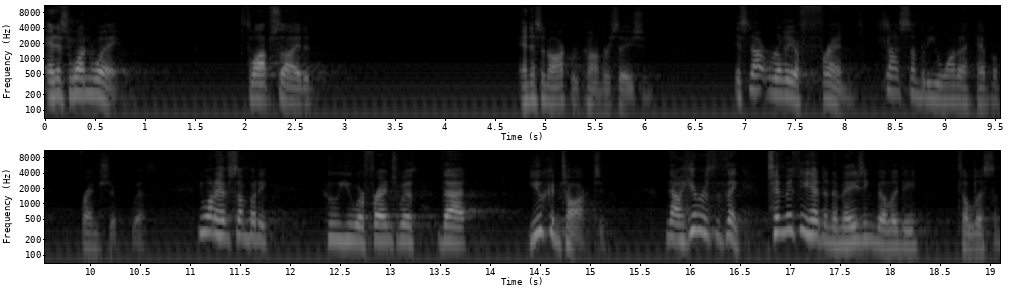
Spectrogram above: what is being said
And it's one way, it's lopsided, and it's an awkward conversation. It's not really a friend, it's not somebody you want to have a friendship with. You want to have somebody who you are friends with that you can talk to. Now, here's the thing Timothy had an amazing ability to listen.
